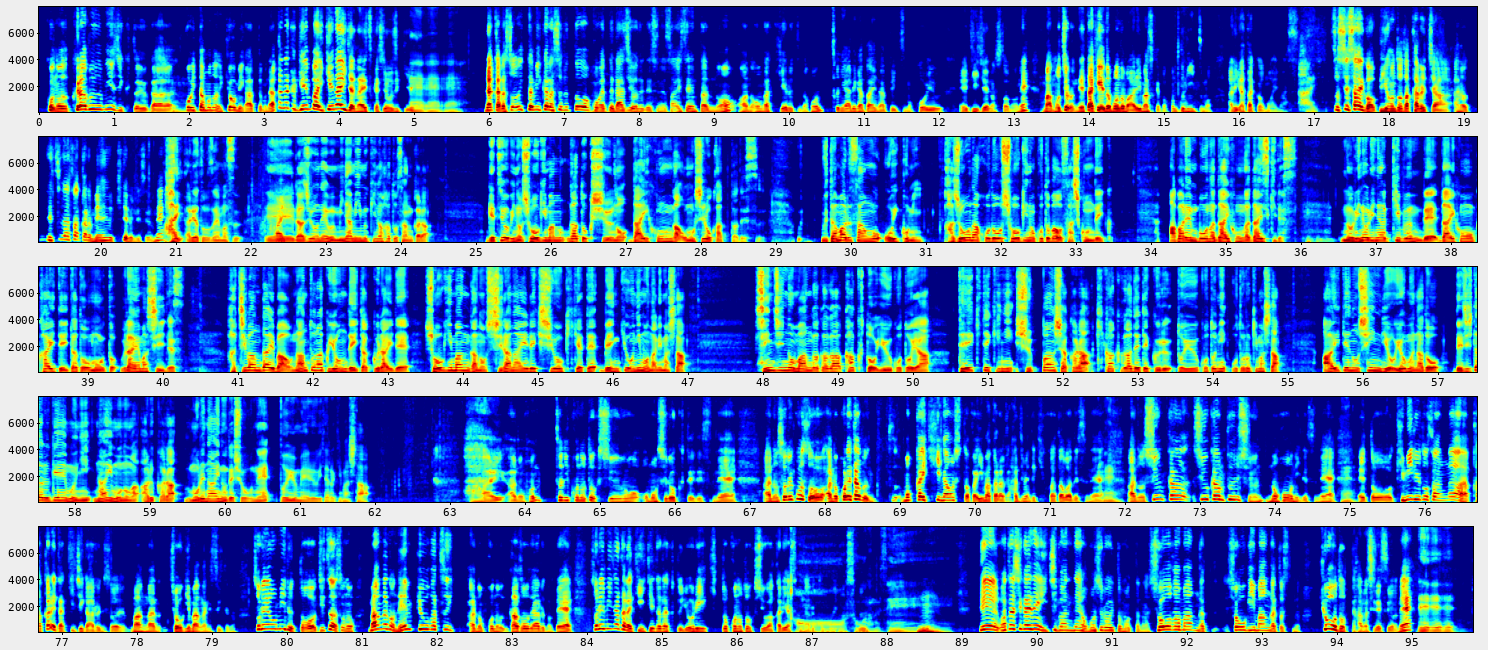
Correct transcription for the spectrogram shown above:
このクラブミュージックというか、うんこういったものに興味があっても、なかなか現場行けないじゃないですか、正直。だからそういった身からすると、こうやってラジオでですね、最先端のあの音楽聴けるっていうのは本当にありがたいなって、いつもこういう、えー DJ の人のね、まあうんもちろんネタ系のものもありますけど、本当にいつもありがたく思います。はい、そして最後、ビヨンド・ザ・カルチャー。あの、リスナーさんからメール来てるんですよね。はい、ありがとうございます。えーはいラジオネーム南向きの鳩さんから。月曜日の将棋漫画特集の台本が面白かったです。歌丸さんを追い込み、過剰なほど将棋の言葉を差し込んでいく。暴れん坊な台本が大好きです。ノリノリな気分で台本を書いていたと思うと羨ましいです。八番ダイバーをなんとなく読んでいたくらいで、将棋漫画の知らない歴史を聞けて勉強にもなりました。新人の漫画家が書くということや定期的に出版社から企画が出てくるということに驚きました相手の心理を読むなどデジタルゲームにないものがあるから埋もれないのでしょうねというメールをいただきました。はい、あの本当にこの特集も面白くてですね、あのそれこそ、あのこれ多分つもう一回聞き直しとか、今から初めて聞く方はですね、えあの瞬間週刊文春の方にですね、ええ。えっと、キミリュさんが書かれた記事があるんですよ、漫画、将棋漫画についての。それを見ると、実はその漫画の年表がついあのこの画像であるので、それ見ながら聞いていただくと、よりきっとこの特集分かりやすくなると思います。そうなんです。ね、うんで、私がね、一番ね、うん。面白いと思ったのは、将棋漫画、将棋漫画としての強度って話ですよね。ええええ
